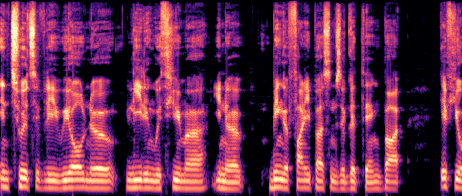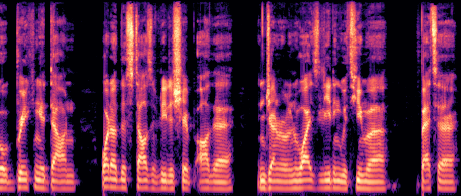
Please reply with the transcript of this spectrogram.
Intuitively, we all know leading with humor, you know, being a funny person is a good thing. But if you're breaking it down, what other styles of leadership are there in general? And why is leading with humor better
